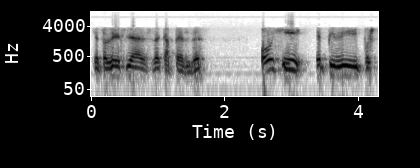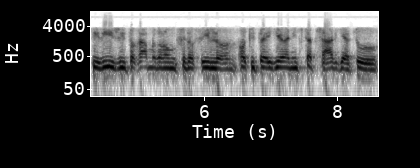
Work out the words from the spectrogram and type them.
και το 2015 όχι επειδή υποστηρίζει το γάμο των ομοφιλοφίλων, ότι το Αιγαίο ανήκει στα ψάρια του,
